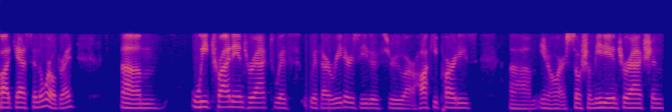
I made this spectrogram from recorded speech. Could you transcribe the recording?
podcast in the world, right? Um, we try to interact with with our readers either through our hockey parties, um, you know, our social media interaction.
